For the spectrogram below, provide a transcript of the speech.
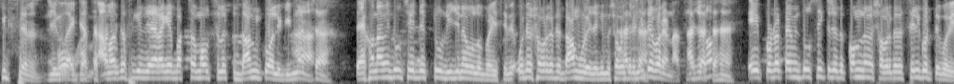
কিডস এর যেগুলো আইটেম আচ্ছা, আমার কাছে কিন্তু এর আগে বাচ্চা মাল ছিল একটু দামি কোয়ালিটি না? আচ্ছা। তো এখন আমি তুলছি এটা একটু রিজনেবল প্রাইস ওটা সবার কাছে দাম হয়ে যায় কিন্তু সবাই আচ্ছা। নিতে পারে না। আচ্ছা আচ্ছা হ্যাঁ। এই প্রোডাক্টটা আমি তুলছি একটু যাতে কম দামে সবার কাছে সেল করতে পারি।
